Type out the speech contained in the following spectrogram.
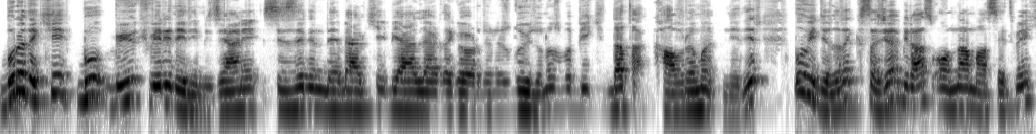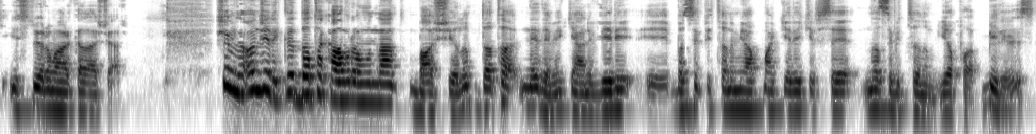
buradaki bu büyük veri dediğimiz yani sizlerin de belki bir yerlerde gördüğünüz, duyduğunuz bu big data kavramı nedir? Bu videoda da kısaca biraz ondan bahsetmek istiyorum arkadaşlar. Şimdi öncelikle data kavramından başlayalım. Data ne demek? Yani veri e, basit bir tanım yapmak gerekirse nasıl bir tanım yapabiliriz?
